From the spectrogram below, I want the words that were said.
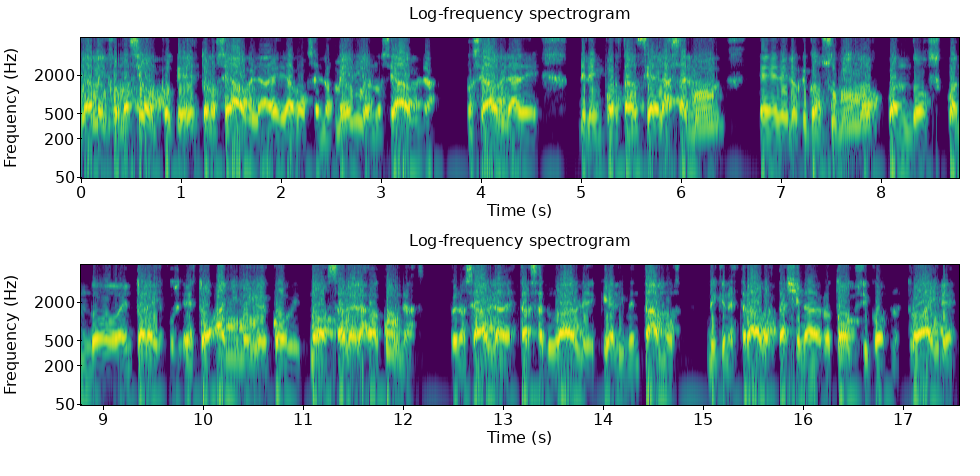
dar la información, porque de esto no se habla, digamos, en los medios no se habla no se habla de, de la importancia de la salud, eh, de lo que consumimos cuando, cuando en toda la discusión, estos año y medio de COVID. No, se habla de las vacunas, pero no se habla de estar saludable, de qué alimentamos, de que nuestra agua está llena de agrotóxicos, nuestro aire.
